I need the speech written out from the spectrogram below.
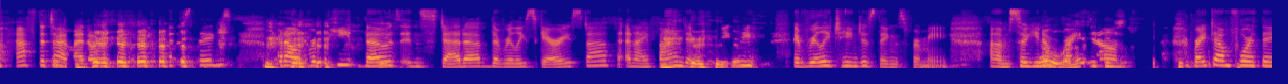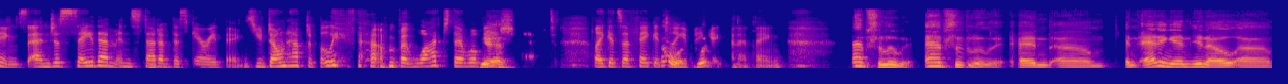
half the time, I don't those things, but I'll repeat those instead of the really scary stuff, and I find it really it really changes things for me. Um, so you know, oh, write down write down four things and just say them instead of the scary things. You don't have to believe them, but watch there will be yeah. a shift. Like it's a fake it till you make what, it kind of thing. Absolutely, absolutely, and um, and adding in, you know, uh,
